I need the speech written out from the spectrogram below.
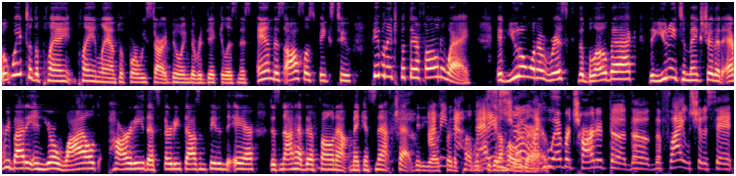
but wait till the plane plane lands before we start doing the ridiculousness. And this also speaks to people need to put their phone away. If you don't want to risk the blowback, then you need to make sure that everybody in your wild party that's 30,000 feet in the air does not have their phone out making Snapchat videos for the public to get a hold true. of. Like whoever chartered the the the flight should have said,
